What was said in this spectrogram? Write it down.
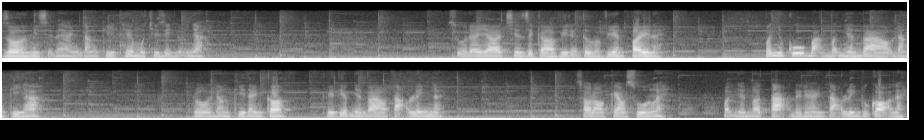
Rồi mình sẽ tiến hành đăng ký thêm một chiến dịch nữa nha. Dụ đây uh, chiến dịch uh, ví điện tử VNPay này. Vâng, vẫn như cũ bạn vẫn nhấn vào đăng ký ha. Rồi đăng ký thành công Kế tiếp nhấn vào tạo link này. Sau đó kéo xuống này. Vẫn nhấn vào tạo để tiến hành tạo link rút gọn này.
